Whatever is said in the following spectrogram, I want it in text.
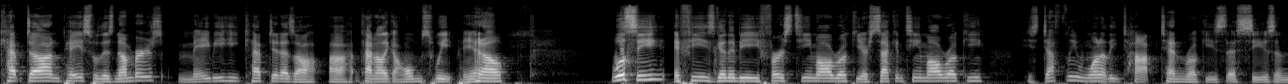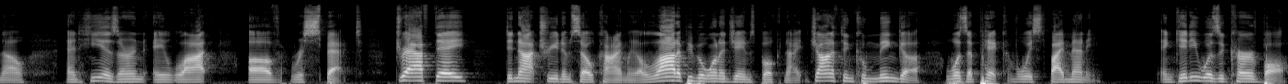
kept on pace with his numbers, maybe he kept it as a kind of like a home sweep, you know? We'll see if he's going to be first team all rookie or second team all rookie. He's definitely one of the top 10 rookies this season, though, and he has earned a lot of respect. Draft day, did not treat him so kindly. A lot of people wanted James Bouknight. Jonathan Kuminga was a pick voiced by many. And Giddey was a curveball.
